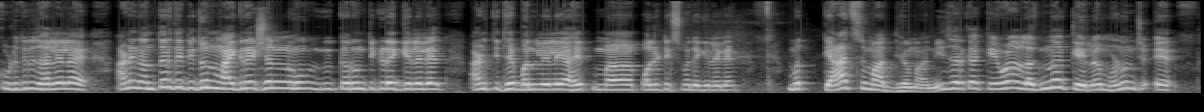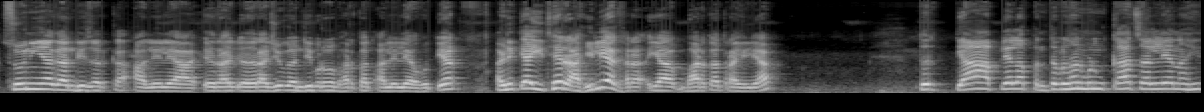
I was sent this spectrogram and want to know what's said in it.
कुठेतरी झालेला आहे. आणि नंतर ते तिथून मायग्रेशन हो, करून तिकडे गेलेले आहेत आणि तिथे बनलेले आहेत पॉलिटिक्समध्ये गेलेले आहेत. मग त्याच माध्यमांनी जर का केवळ लग्न केलं म्हणून सोनिया गांधी जर का आलेल्या राज राजीव गांधीबरोबर भारतात आलेल्या होत्या आणि त्या इथे राहिल्या घरा या भारतात राहिल्या तर त्या आपल्याला पंतप्रधान म्हणून का चालल्या नाहीत?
